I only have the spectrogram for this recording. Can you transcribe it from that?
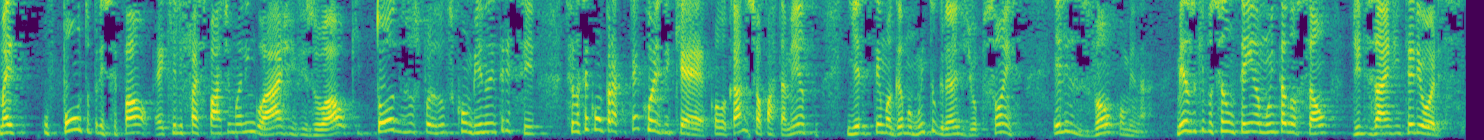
mas o ponto principal é que ele faz parte de uma linguagem visual que todos os produtos combinam entre si. Se você comprar qualquer coisa e quer colocar no seu apartamento, e eles têm uma gama muito grande de opções, eles vão combinar. Mesmo que você não tenha muita noção de design de interiores.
